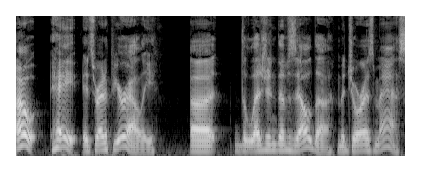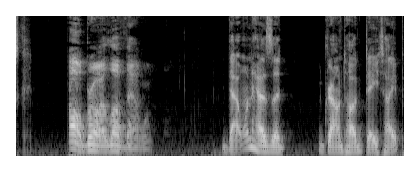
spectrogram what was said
Oh, hey, it's right up your alley. Uh, The Legend of Zelda: Majora's Mask. Oh, bro, I love that one. That one has a Groundhog Day type.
